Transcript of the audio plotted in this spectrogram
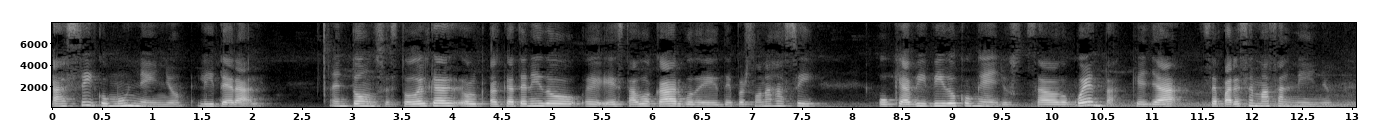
así como un niño, literal. Entonces, todo el que, ha tenido, estado a cargo de, de personas así o que ha vivido con ellos, se ha dado cuenta que ya se parece más al niño.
